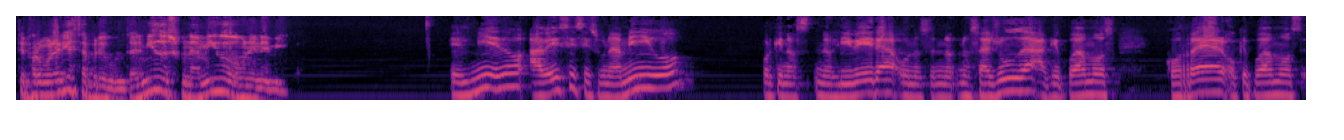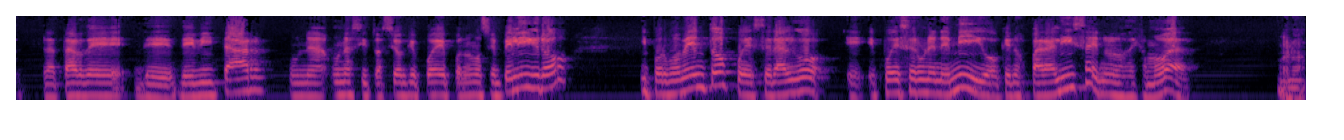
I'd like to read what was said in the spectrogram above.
te formularía esta pregunta: ¿el miedo es un amigo o un enemigo? El miedo a veces es un amigo porque nos, nos libera o nos, no- nos ayuda a que podamos correr o que podamos tratar de, de- de evitar una, una situación que puede ponernos en peligro y por momentos puede ser algo, eh, puede ser un enemigo que nos paraliza y no nos deja mover. Bueno,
